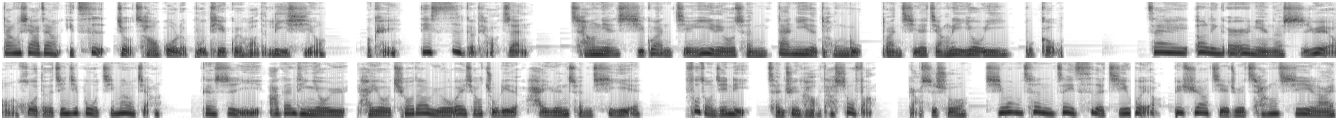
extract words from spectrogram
当下这样一次就超过了补贴规划的利息哦。OK，第四个挑战，常年习惯简易流程、单一的通路，短期的奖励诱因不够。在二零二二年呢十月哦，获得经济部经贸奖，更是以阿根廷鱿鱼还有秋刀鱼为外销主力的海源城企业副总经理陈俊豪，他受访表示说，希望趁这一次的机会哦，必须要解决长期以来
